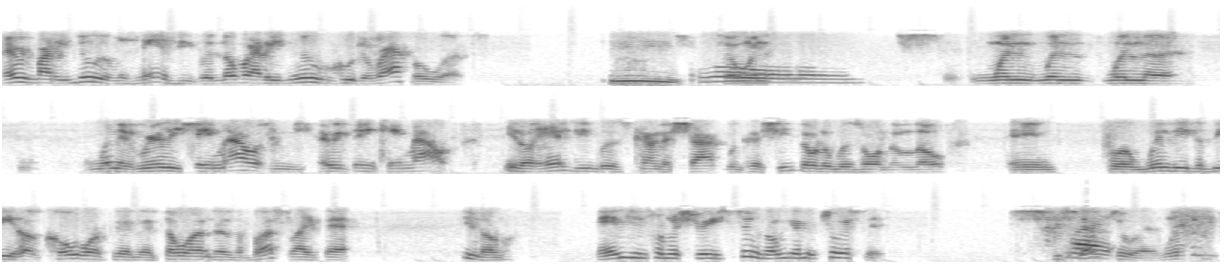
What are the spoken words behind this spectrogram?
everybody knew it was Angie, but nobody knew who the rapper was. Mm. So when- Ooh. When when when the when it really came out and everything came out, you know, Angie was kind of shocked because she thought it was on the low, and for Wendy to be her coworker and throw her under the bus like that, you know, Angie's from the streets too. Don't get it twisted. She Right. stepped to it. Wendy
